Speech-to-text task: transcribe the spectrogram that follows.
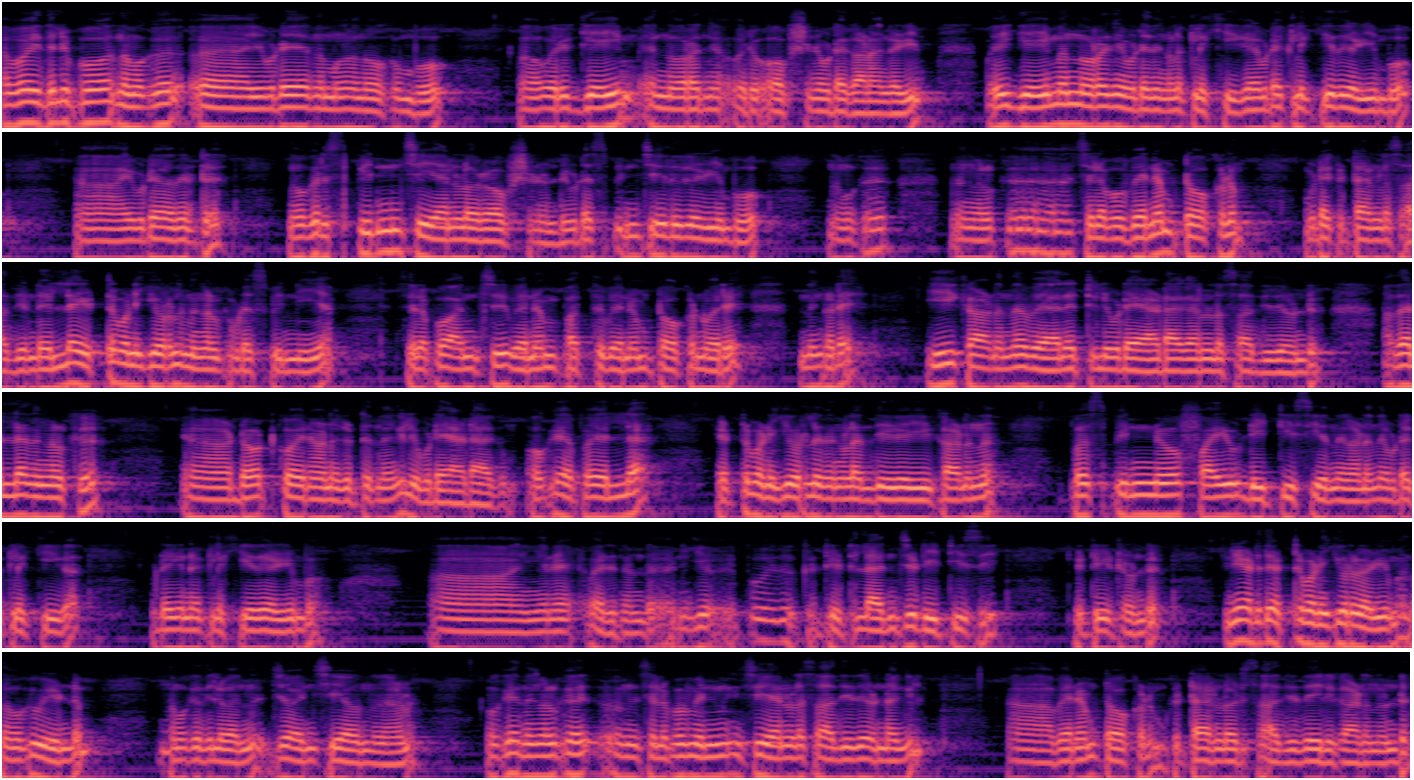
അപ്പോൾ ഇതിലിപ്പോൾ നമുക്ക് ഇവിടെ നമ്മൾ നോക്കുമ്പോൾ ഒരു ഗെയിം എന്ന് പറഞ്ഞ ഒരു ഓപ്ഷൻ ഇവിടെ കാണാൻ കഴിയും. അപ്പോൾ ഈ ഗെയിം എന്ന് പറഞ്ഞ് ഇവിടെ നിങ്ങൾ ക്ലിക്ക് ചെയ്യുക. ഇവിടെ ക്ലിക്ക് ചെയ്ത് കഴിയുമ്പോൾ ഇവിടെ വന്നിട്ട് നമുക്കൊരു സ്പിൻ ചെയ്യാനുള്ള ഒരു ഓപ്ഷൻ ഉണ്ട്. ഇവിടെ സ്പിൻ ചെയ്ത് കഴിയുമ്പോൾ നമുക്ക് നിങ്ങൾക്ക് ചിലപ്പോൾ വെനം ടോക്കണും ഇവിടെ കിട്ടാനുള്ള സാധ്യതയുണ്ട്. എല്ലാ എട്ട് മണിക്കൂറിലും നിങ്ങൾക്ക് ഇവിടെ സ്പിൻ ചെയ്യാം. ചിലപ്പോൾ അഞ്ച് വെനം പത്ത് വെനം ടോക്കൺ വരെ നിങ്ങളുടെ ഈ കാണുന്ന വാലറ്റിൽ ഇവിടെ ആഡ് ആകാനുള്ള സാധ്യതയുണ്ട്. അതല്ല നിങ്ങൾക്ക് ഡോട്ട് കോയിനാണ് കിട്ടുന്നതെങ്കിൽ ഇവിടെ ആഡ് ആകും. ഓക്കെ അപ്പോൾ എല്ലാ എട്ട് മണിക്കൂറിൽ നിങ്ങൾ എന്ത് ചെയ്യുക? ഈ കാണുന്ന ഇപ്പോൾ spin of five D T C എന്ന് കാണുന്ന ഇവിടെ ക്ലിക്ക് ചെയ്യുക. ഇവിടെ ഇങ്ങനെ ക്ലിക്ക് ചെയ്ത് കഴിയുമ്പോൾ ഇങ്ങനെ വരുന്നുണ്ട്. എനിക്ക് ഇപ്പോൾ ഇത് കിട്ടിയിട്ടില്ല അഞ്ച് ഡി ടി സി കിട്ടിയിട്ടുണ്ട്. ഇനി അടുത്ത എട്ട് മണിക്കൂർ കഴിയുമ്പോൾ നമുക്ക് വീണ്ടും നമുക്കിതിൽ വന്ന് ജോയിൻ ചെയ്യാവുന്നതാണ്. ഓക്കെ നിങ്ങൾക്ക് ചിലപ്പോൾ വിൻ ചെയ്യാനുള്ള സാധ്യതയുണ്ടെങ്കിൽ വരം ടോക്കണും കിട്ടാനുള്ള ഒരു സാധ്യതയിൽ കാണുന്നുണ്ട്.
